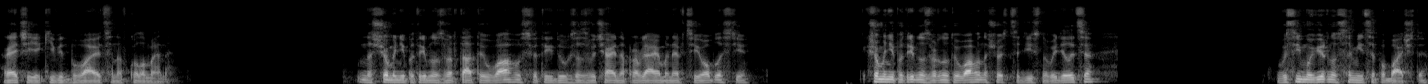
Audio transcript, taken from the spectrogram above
речі, які відбуваються навколо мене. На що мені потрібно звертати увагу, Святий Дух зазвичай направляє мене в цій області. Якщо мені потрібно звернути увагу на щось, це дійсно виділиться. Ви всі, ймовірно самі це побачите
